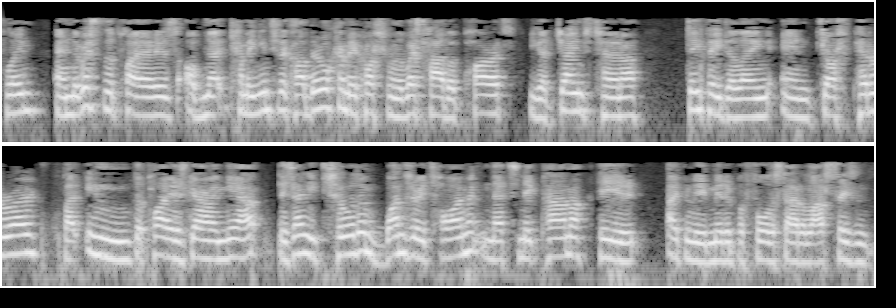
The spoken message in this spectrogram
Flynn and the rest of the players of note coming into the club. They're all coming across from the West Harbour Pirates. You've got James Turner, DP DeLang and Josh Petero. But in the players going out, there's only two of them. One's a retirement and that's Nick Palmer. He openly admitted before the start of last season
